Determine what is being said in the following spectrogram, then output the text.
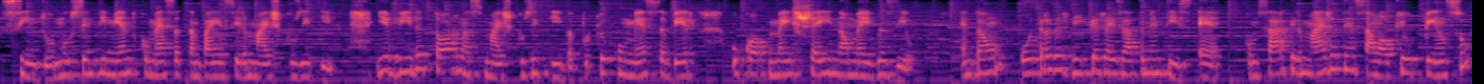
sinto. O meu sentimento começa também a ser mais positivo. E a vida torna-se mais positiva, porque eu começo a ver o copo meio cheio e não meio vazio. Então, outra das dicas é exatamente isso: é começar a ter mais atenção ao que eu penso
